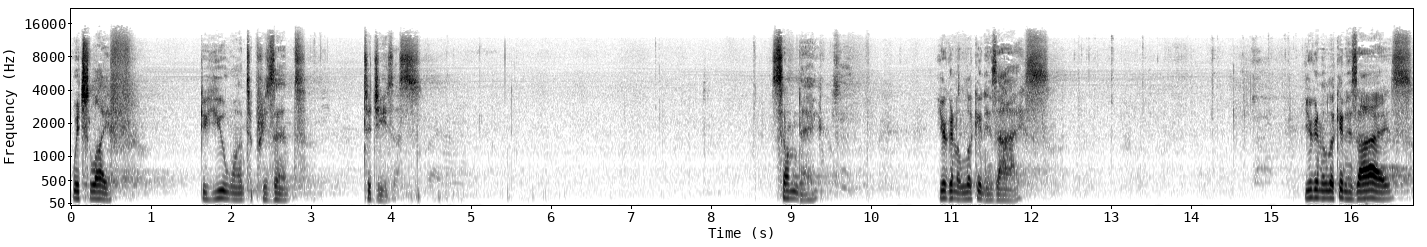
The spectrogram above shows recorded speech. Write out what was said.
which life do you want to present to Jesus? Someday, you're going to look in his eyes. You're going to look in his eyes.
